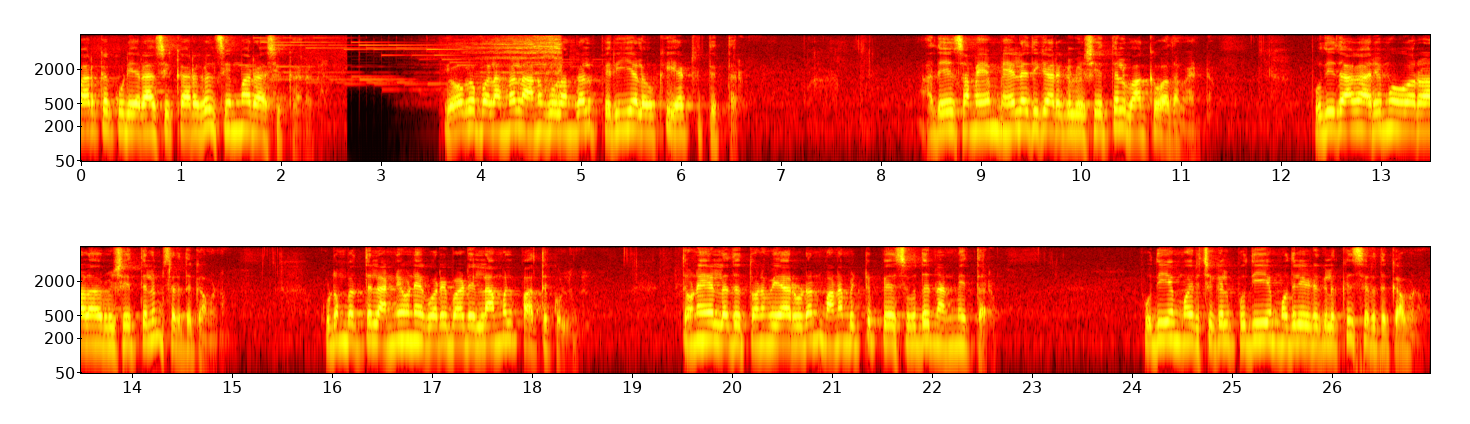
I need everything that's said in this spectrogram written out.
பார்க்கக்கூடிய ராசிக்காரர்கள் சிம்ம ராசிக்காரர்கள். யோக பலங்கள் அனுகூலங்கள் பெரிய அளவுக்கு ஏற்றத்தை தரும். அதே சமயம் மேலதிகாரிகள் விஷயத்தில் வாக்குவாதம் வேண்டும். புதிதாக அறிமுகராளர் விஷயத்திலும் சிறிது கவனம். குடும்பத்தில் அந்யோன்ய குறைபாடு இல்லாமல் பார்த்துக்கொள்ளுங்கள் துணை அல்லது துணைவியாருடன் மனமிட்டு பேசுவது நன்மை தரும். புதிய முயற்சிகள் புதிய முதலீடுகளுக்கு சிறிது கவனம்.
